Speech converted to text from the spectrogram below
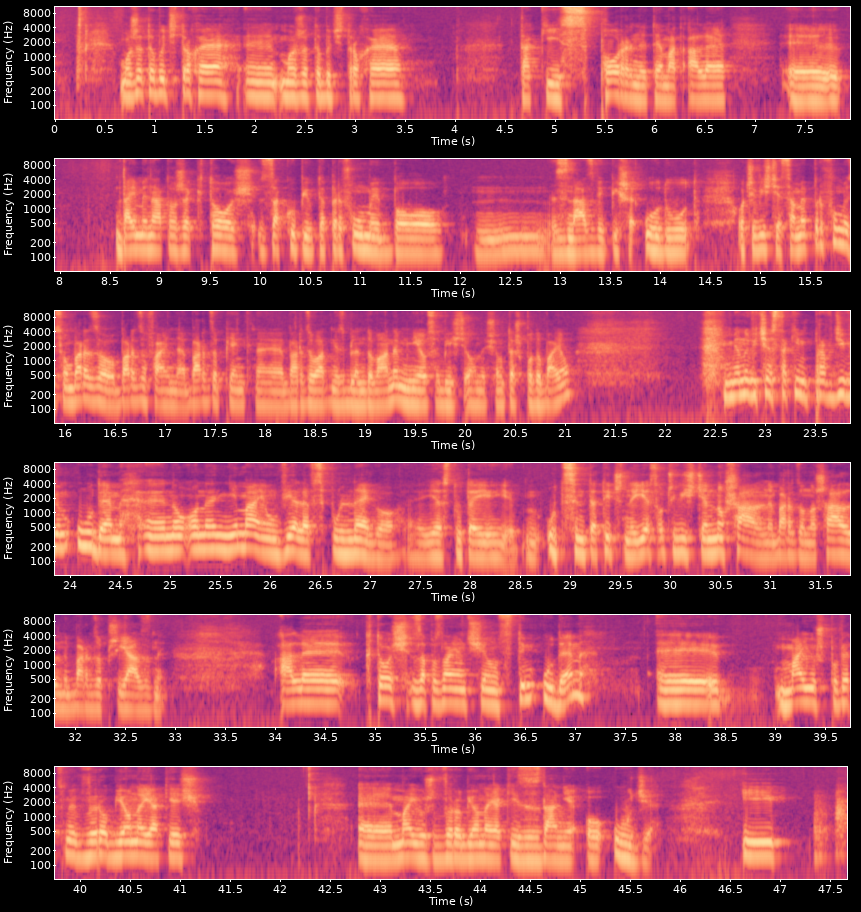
może to być trochę, y, może to być trochę taki sporny temat, ale y, dajmy na to, że ktoś zakupił te perfumy, bo mm, z nazwy pisze Woodwood. Oczywiście same perfumy są bardzo, bardzo fajne, bardzo piękne, bardzo ładnie zblendowane. Mnie osobiście one się też podobają. Mianowicie z takim prawdziwym udem, e, no one nie mają wiele wspólnego. Jest tutaj ud syntetyczny, jest oczywiście noszalny, bardzo noszalny, bardzo przyjazny. Ale ktoś zapoznając się z tym udem, e, ma już powiedzmy wyrobione jakieś e, ma już wyrobione jakieś zdanie o udzie. I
